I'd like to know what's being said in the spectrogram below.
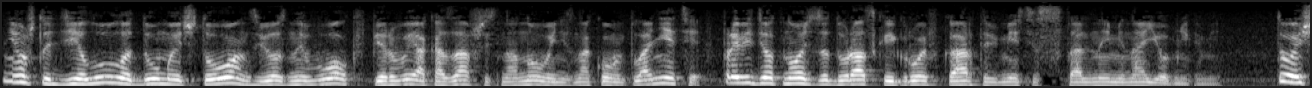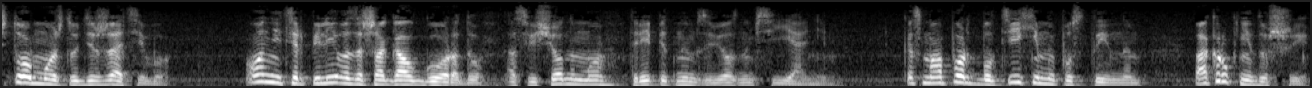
Неужто Дилулло думает, что он, Звездный Волк, впервые оказавшись на новой незнакомой планете, проведет ночь за дурацкой игрой в карты вместе с остальными наемниками? То есть что может удержать его? Он нетерпеливо зашагал к городу, освещенному трепетным звездным сиянием. Космопорт был тихим и пустынным, вокруг ни души.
